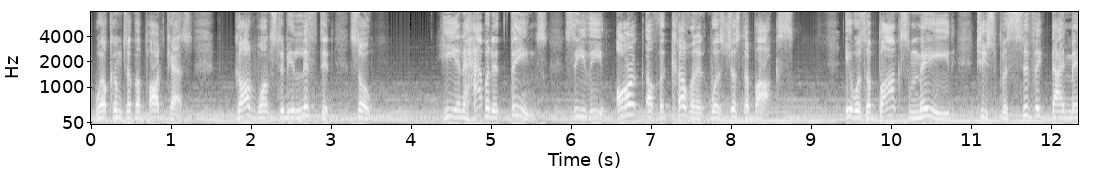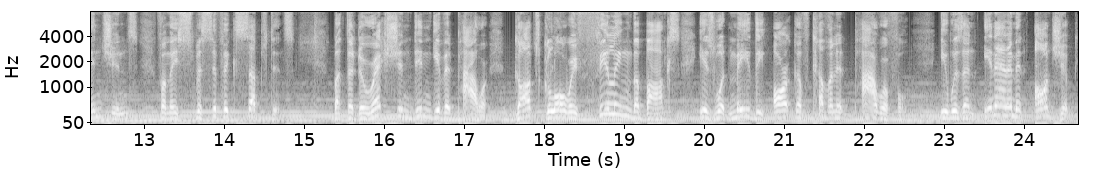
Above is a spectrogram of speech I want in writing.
welcome to the podcast. God wants to be lifted. So he inhabited things. See, the Ark of the Covenant was just a box. It was a box made to specific dimensions from a specific substance. But the direction didn't give it power. God's glory filling the box is what made the Ark of Covenant powerful. It was an inanimate object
